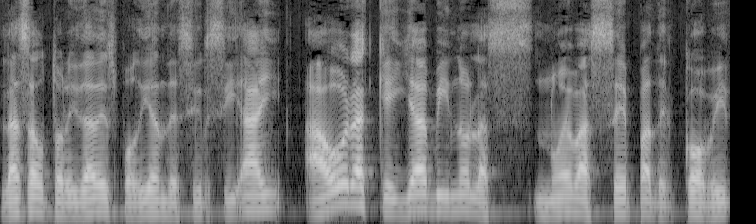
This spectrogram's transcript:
las autoridades podían decir si hay. Ahora que ya vino la nueva cepa del COVID,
